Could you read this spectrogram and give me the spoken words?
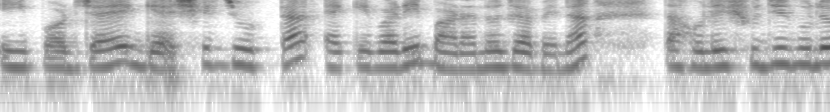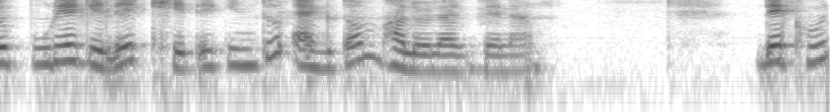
এই পর্যায়ে গ্যাসের জোরটা একেবারেই বাড়ানো যাবে না। তাহলে সুজিগুলো পুড়ে গেলে খেতে কিন্তু একদম ভালো লাগবে না। দেখুন,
